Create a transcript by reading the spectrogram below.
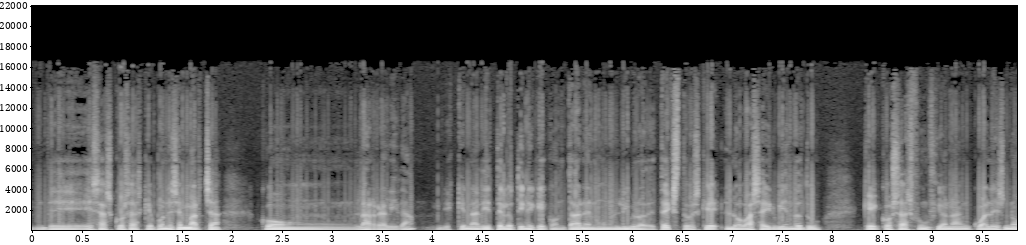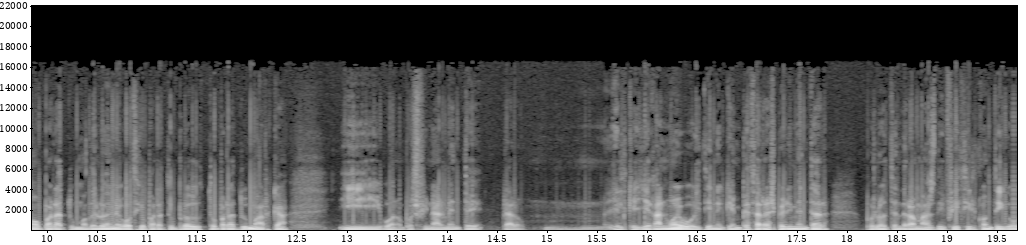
de esas cosas que pones en marcha con la realidad. Y es que nadie te lo tiene que contar en un libro de texto, es que lo vas a ir viendo tú, qué cosas funcionan, cuáles no, para tu modelo de negocio, para tu producto, para tu marca. Y bueno, pues finalmente, claro, el que llega nuevo y tiene que empezar a experimentar, pues lo tendrá más difícil contigo,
